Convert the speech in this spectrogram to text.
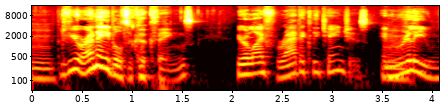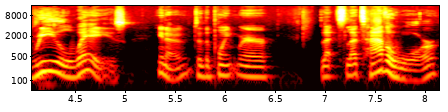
Mm. But if you're unable to cook things, your life radically changes in mm. really real ways. You know, to the point where let's let's have a war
